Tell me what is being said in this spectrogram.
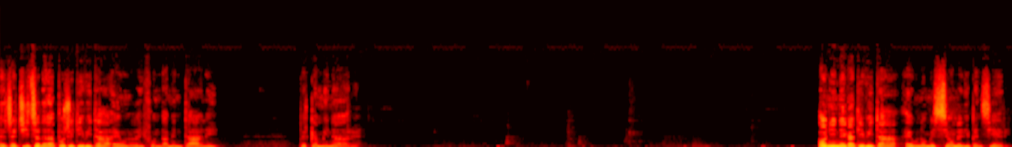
L'esercizio della positività è uno dei fondamentali per camminare. Ogni negatività è un'omissione di pensieri.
